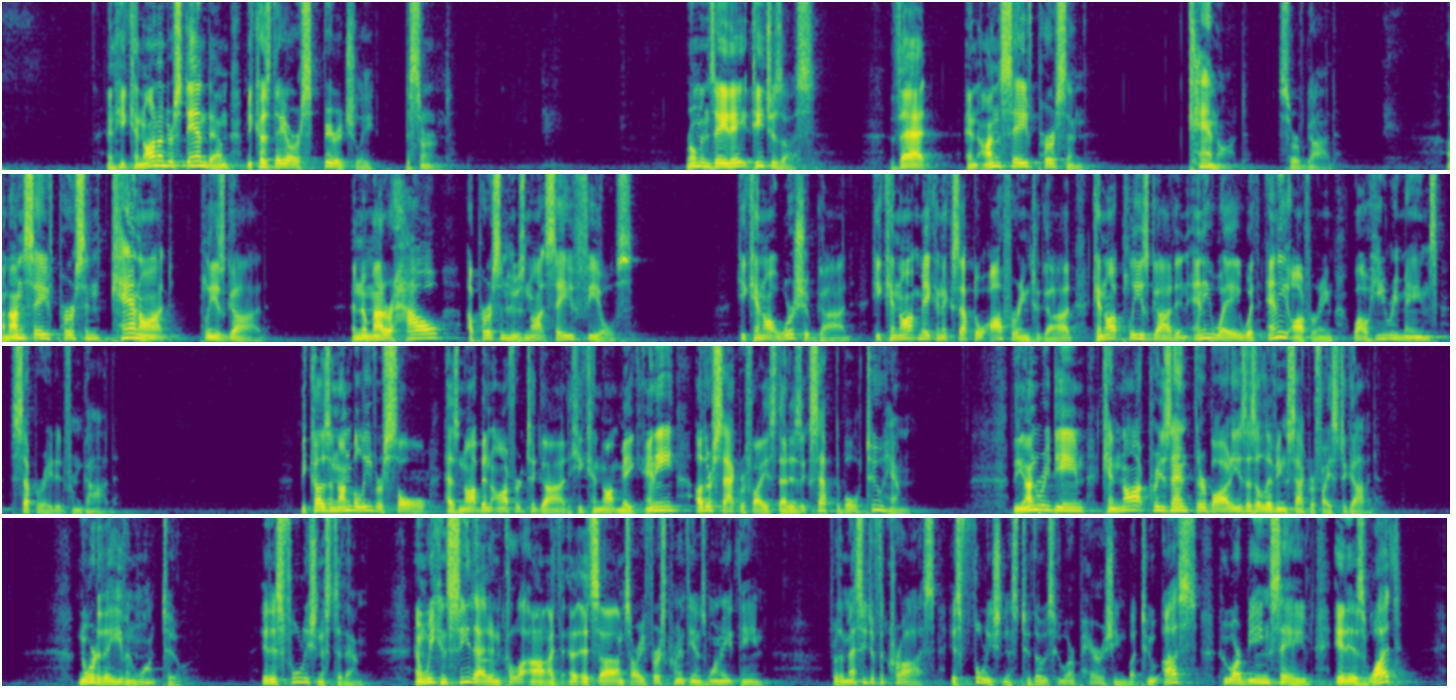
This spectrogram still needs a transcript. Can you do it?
And he cannot understand them because they are spiritually discerned. Romans 8 8 teaches us that an unsaved person cannot serve God. An unsaved person cannot please God. And no matter how a person who's not saved feels, he cannot worship God. He cannot make an acceptable offering to God, cannot please God in any way with any offering while he remains separated from God. Because an unbeliever's soul has not been offered to God, he cannot make any other sacrifice that is acceptable to him. The unredeemed cannot present their bodies as a living sacrifice to God, nor do they even want to. It is foolishness to them. And we can see that in, uh, it's, uh, I'm sorry, 1 Corinthians 1.18. For the message of the cross is foolishness to those who are perishing, but to us who are being saved, it is what?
